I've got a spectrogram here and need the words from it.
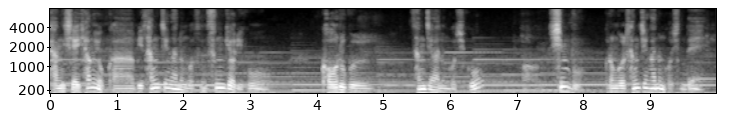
당시의 향유컵이 상징하는 것은 순결이고 거룩을 상징하는 것이고 어, 신부 그런 걸 상징하는 것인데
